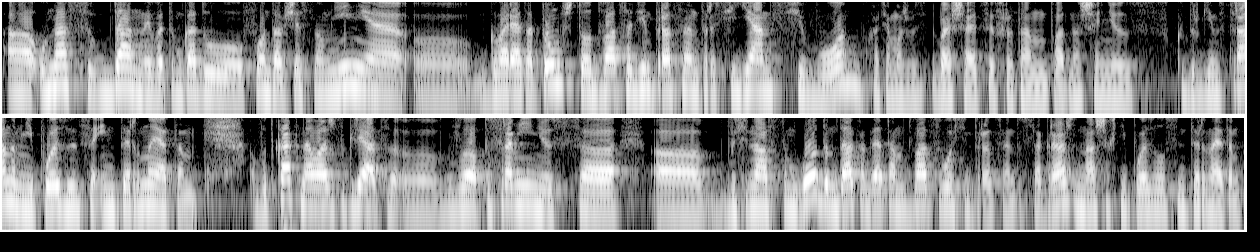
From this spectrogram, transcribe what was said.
А у нас данные в этом году Фонда общественного мнения э, говорят о том, что 21% россиян всего, хотя, может быть, это большая цифра там по отношению с, к другим странам, не пользуются интернетом. Вот как, на ваш взгляд, э, в, по сравнению с 2018 э, годом, да, когда там 28% сограждан наших не пользовался интернетом,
